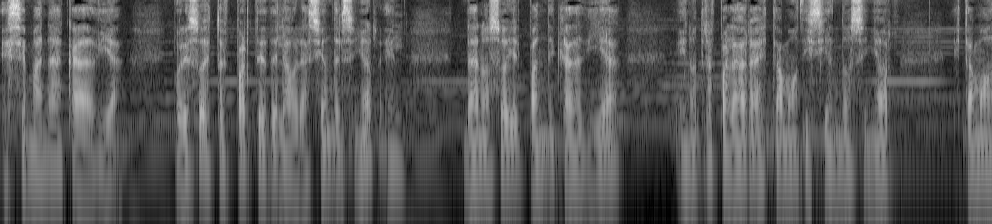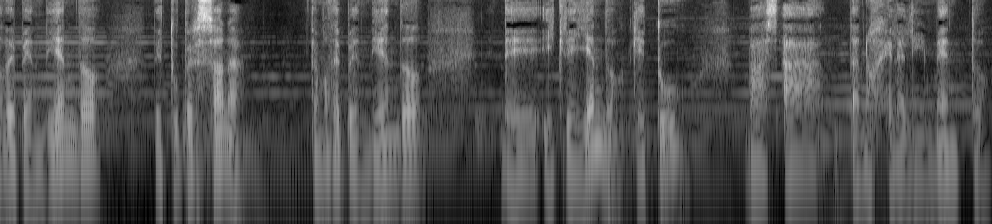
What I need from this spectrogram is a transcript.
ese maná cada día. Por eso esto es parte de la oración del Señor. El danos hoy el pan de cada día. En otras palabras, estamos diciendo, Señor, estamos dependiendo de tu persona. Estamos dependiendo de y creyendo que tú vas a darnos el alimento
